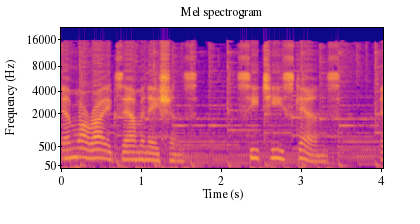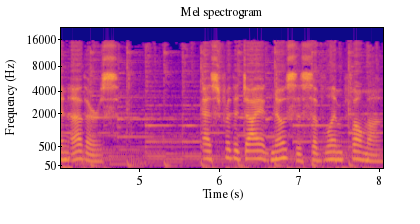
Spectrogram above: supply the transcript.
MRI examinations, CT scans, and others. As for the diagnosis of lymphoma,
